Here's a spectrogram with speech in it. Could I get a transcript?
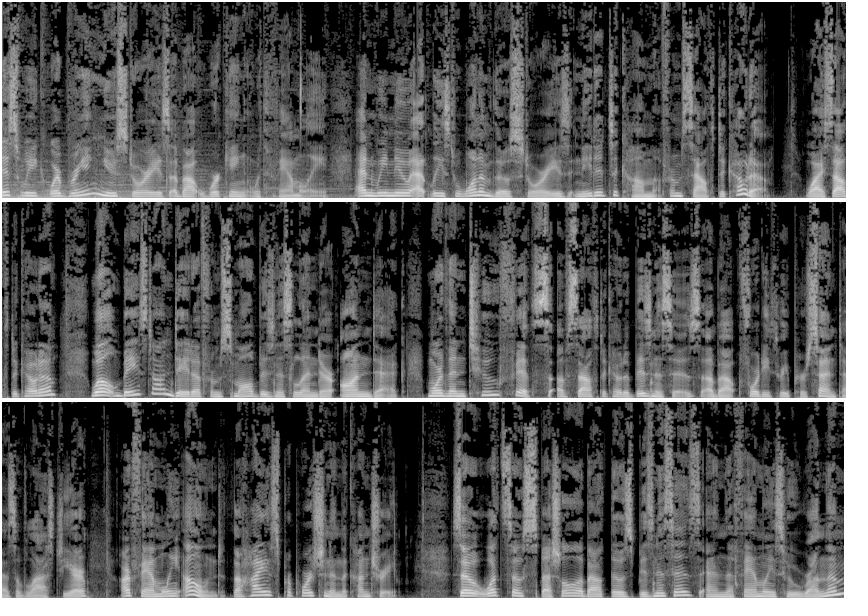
This week, we're bringing you stories about working with family, and we knew at least one of those stories needed to come from South Dakota. Why South Dakota? Well, based on data from small business lender OnDeck, more than two fifths of South Dakota businesses, about 43% as of last year, are family owned, the highest proportion in the country. So, what's so special about those businesses and the families who run them?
